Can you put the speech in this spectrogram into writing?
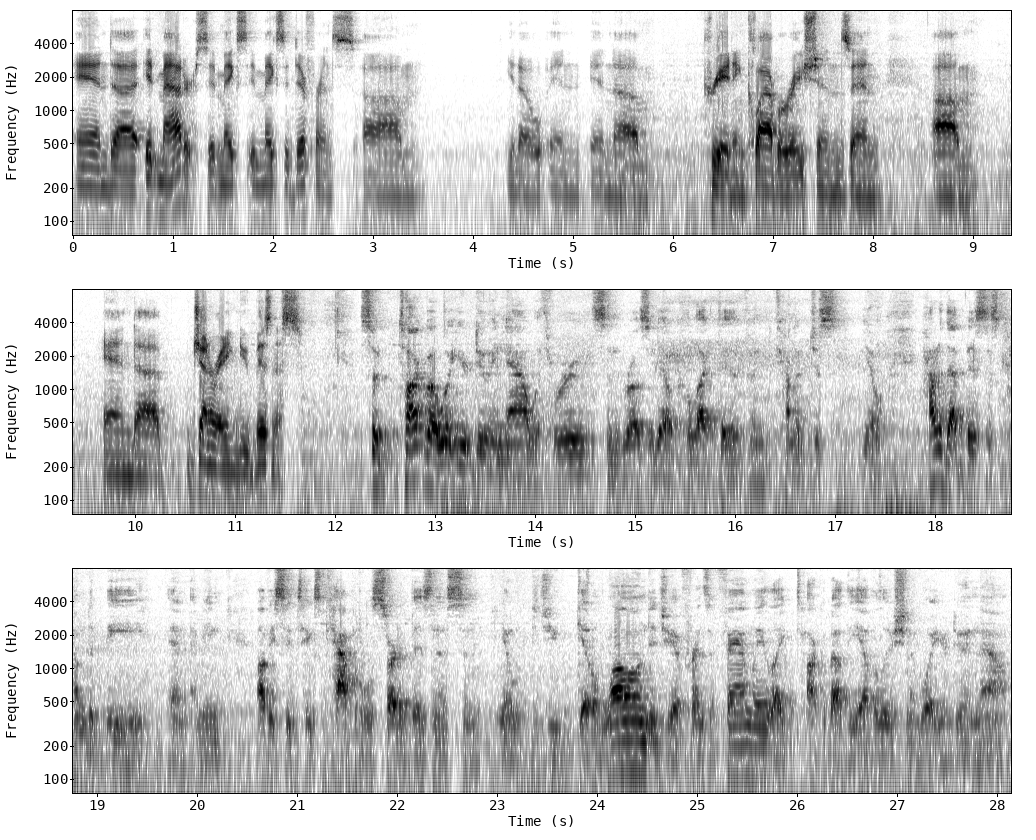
and uh, it matters. It makes it makes a difference, um, you know, in in um, creating collaborations and um, and uh, generating new business. So, talk about what you're doing now with Roots and Rosendale Collective, and kind of just you know, how did that business come to be? And I mean obviously it takes capital to start a business and you know did you get a loan? Did you have friends and family? Like talk about the evolution of what you're doing now.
